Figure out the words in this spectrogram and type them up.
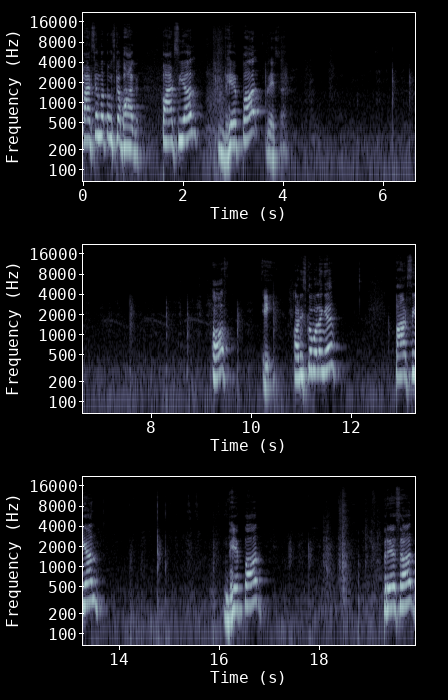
पार्शियल मतलब उसका भाग। Partial vapour pressure of A और इसको बोलेंगे partial vapour pressure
